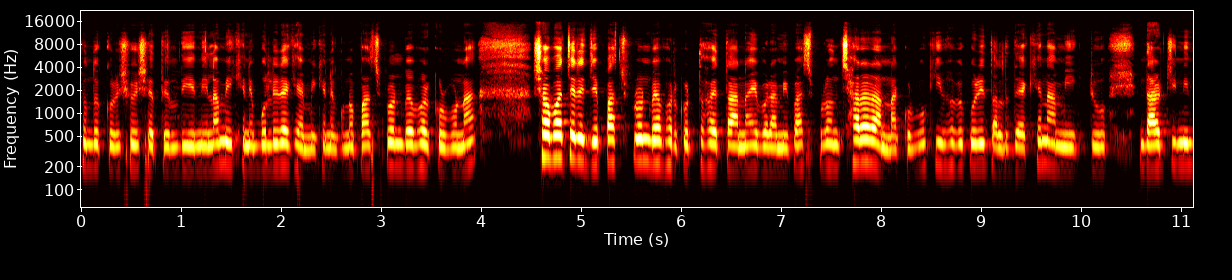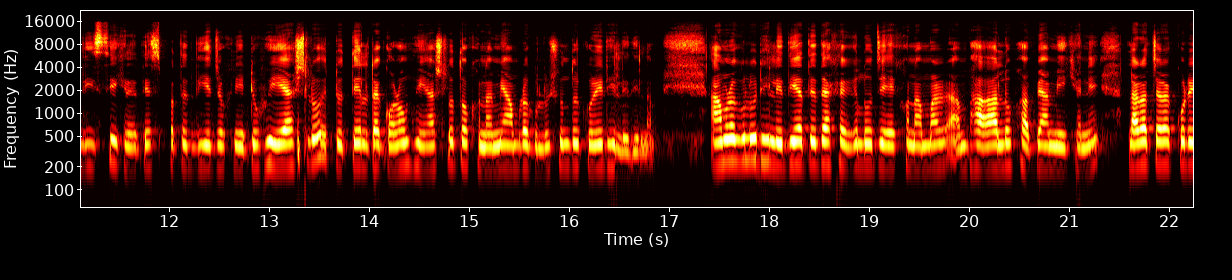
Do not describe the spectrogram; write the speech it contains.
সুন্দর করে সরিষার তেল দিয়ে নিলাম। এখানে বলে রাখি আমি এখানে কোনো পাঁচফোড়ন ব্যবহার করব না। সব আচারে যে পাঁচফোড়ন ব্যবহার করতে হয় তা না। এবার আমি পাঁচফোড়ন ছাড়া রান্না করব। কীভাবে করি তাহলে দেখেন, আমি একটু দারচিনি দিচ্ছি এখানে তেজপাতা দিয়ে যখন একটু হয়ে আসলো, একটু তেলটা গরম হয়ে আসলো, তখন আমি আমড়াগুলো সুন্দর করে ঢেলে দিলাম। আমড়াগুলো ঢেলে দেওয়াতে দেখা গেল যে এখন আমার ভালোভাবে আমি এখানে লাড়াচাড়া করে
